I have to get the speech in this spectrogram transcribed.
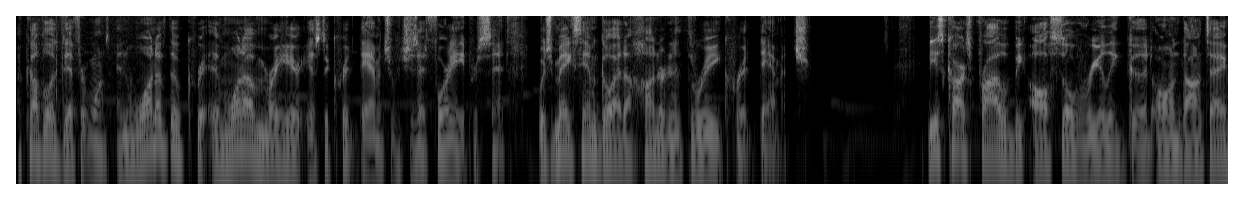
a couple of different ones, and one of the and one of them right here is the crit damage, which is at 48%, which makes him go at 103 crit damage. These cards probably be also really good on Dante,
